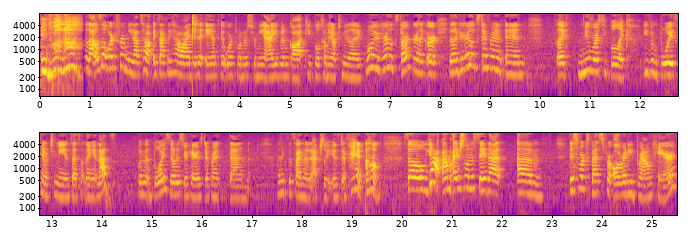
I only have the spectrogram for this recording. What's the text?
and voila! So that was what worked for me. That's how exactly how I did it and it worked wonders for me. I even got people coming up to me like, whoa, your hair looks darker, like, or they're like, your hair looks different and like numerous people, like even boys came up to me and said something and that's when boys notice your hair is different then I think the sign that it actually is different. Um, so yeah, um, I just want to say that um, this works best for already brown hair.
